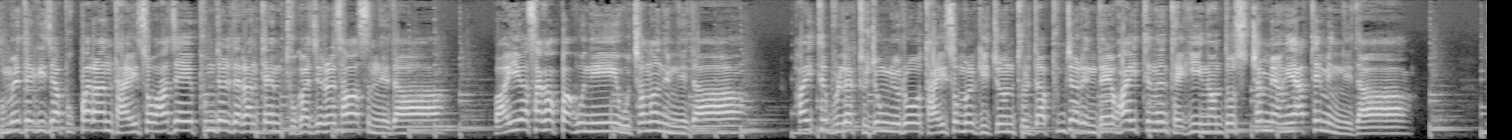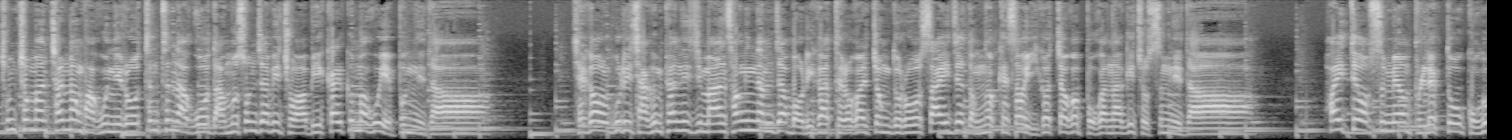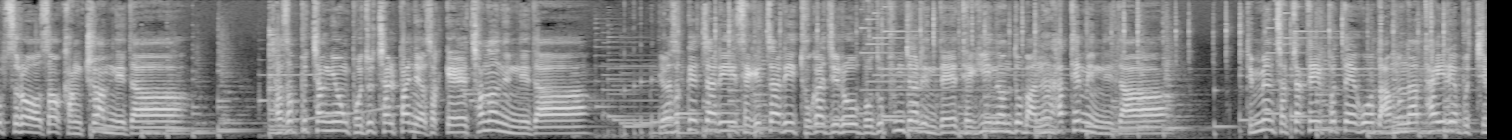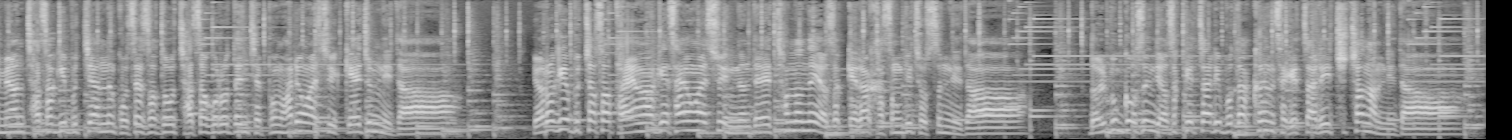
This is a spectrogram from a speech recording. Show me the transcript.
구매되기자 폭발한 다이소 화재의 품절 대란템 두 가지를 사왔습니다. 와이어 사각 바구니 5,000원입니다. 화이트 블랙 두 종류로 다이소물 기준 둘 다 품절인데 화이트는 대기 인원도 수천 명의 핫템입니다. 촘촘한 철망 바구니로 튼튼하고 나무 손잡이 조합이 깔끔하고 예쁩니다. 제가 얼굴이 작은 편이지만 성인 남자 머리가 들어갈 정도로 사이즈 넉넉해서 이것저것 보관하기 좋습니다. 화이트 없으면 블랙도 고급스러워서 강추합니다. 자석 부착용 보조 철판 6개 1000원입니다. 6개짜리, 3개짜리 두 가지로 모두 품절인데 대기 인원도 많은 핫템입니다. 뒷면 접착 테이프 떼고 나무나 타일에 붙이면 자석이 붙지 않는 곳에서도 자석으로 된 제품 활용할 수 있게 해줍니다. 여러 개 붙여서 다양하게 사용할 수 있는데 천원에 6개라 가성비 좋습니다. 넓은 곳은 6개짜리보다 큰 3개짜리 추천합니다.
